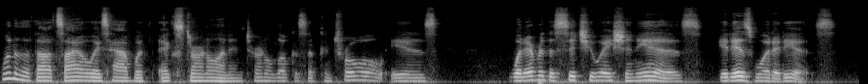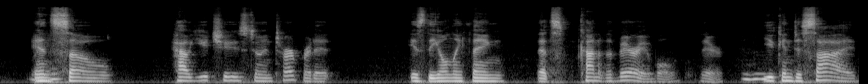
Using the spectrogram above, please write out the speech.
One of the thoughts I always have with external and internal locus of control is whatever the situation is, it is what it is. Mm-hmm. And so how you choose to interpret it is the only thing that's kind of the variable there. Mm-hmm. You can decide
